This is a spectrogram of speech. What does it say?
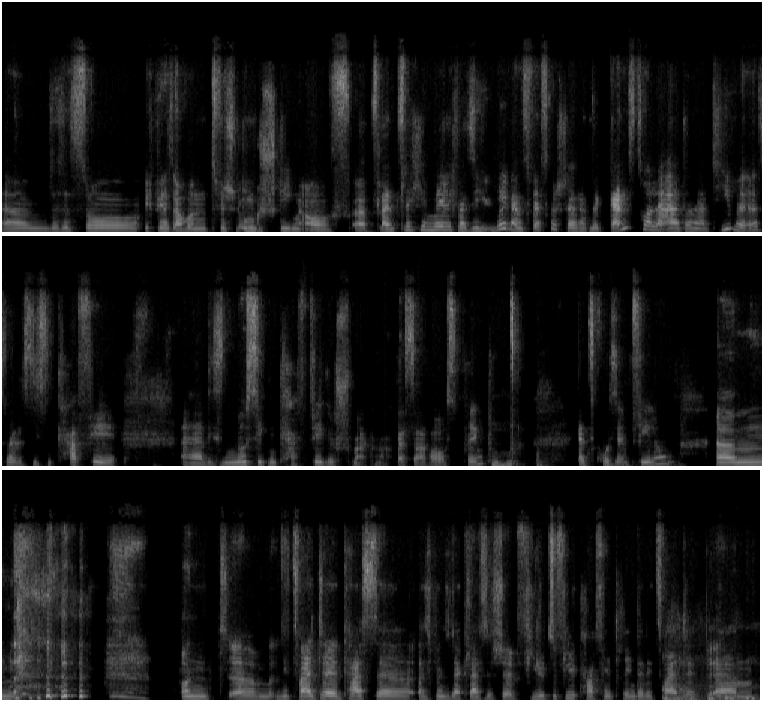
Ähm, das ist so, ich bin jetzt auch inzwischen umgestiegen auf äh, pflanzliche Milch, was ich übrigens festgestellt habe, eine ganz tolle Alternative ist, weil es diesen Kaffee, äh, diesen nussigen Kaffeegeschmack noch besser rausbringt. Mhm. Ganz große Empfehlung. Ähm, und ähm, die zweite Tasse, also ich bin so der klassische viel zu viel Kaffeetrinker, die zweite ähm,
